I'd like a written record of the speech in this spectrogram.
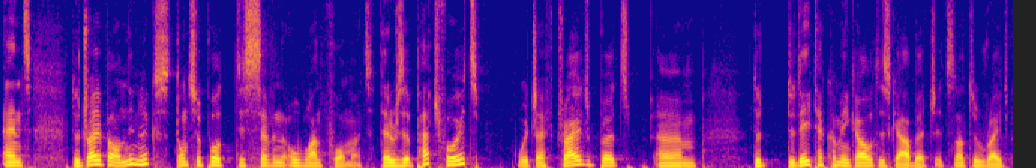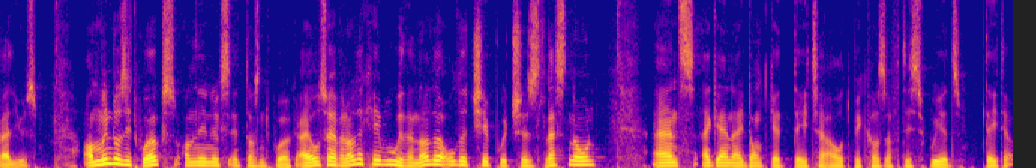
And the driver on Linux don't support this 701 format. There is a patch for it, which I've tried, but um, the, data coming out is garbage. It's not the right values. On Windows it works, on Linux it doesn't work. I also have another cable with another older chip which is less known and again I don't get data out because of this weird data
